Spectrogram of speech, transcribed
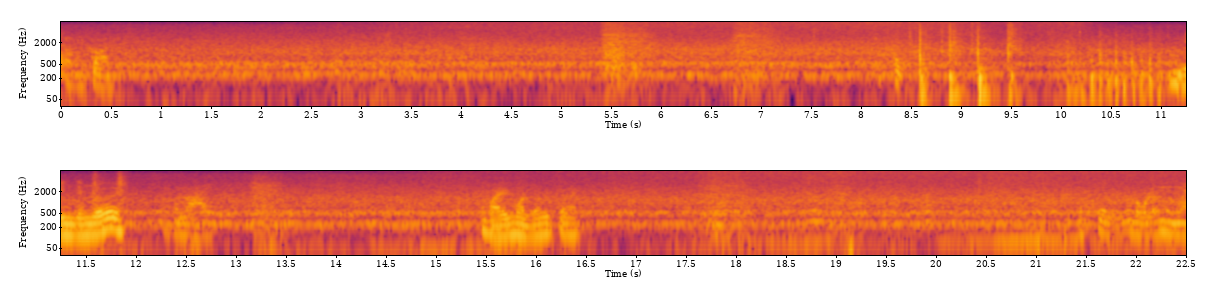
เอาไว้ก่อน บินเต็มเลย อันตราย ไปหมดแล้วพี่กายโอ้โหโดนแล้วหนึ่งไหม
